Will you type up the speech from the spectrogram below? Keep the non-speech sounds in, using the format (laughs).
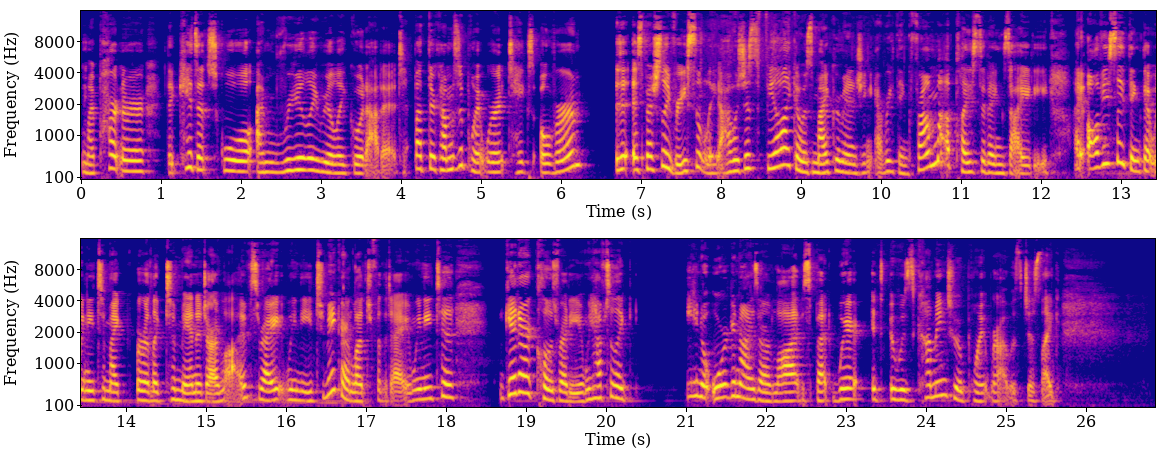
my partner, the kids at school. I'm really, really good at it. But there comes a point where it takes over. Especially recently, I was just feel like I was micromanaging everything from a place of anxiety. I obviously think that we need to mic or like to manage our lives, right? We need to make our lunch for the day we need to get our clothes ready and we have to like you know, organize our lives, but where it, it was coming to a point where I was just like,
